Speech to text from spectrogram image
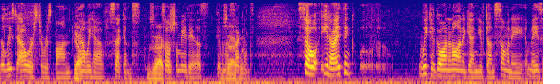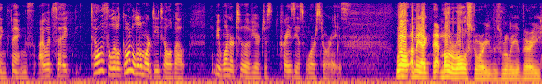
at least hours to respond. Yeah. Now we have seconds. Exactly. Social media has given us Exactly. seconds. So, you know, I think uh, we could go on and on. Again, you've done so many amazing things. I would say, tell us a little, go into a little more detail about maybe one or two of your just craziest war stories. Well, I mean, I, that Motorola story was really a very,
